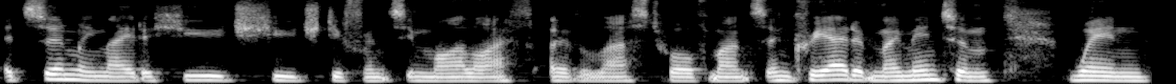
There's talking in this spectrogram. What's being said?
it certainly made a huge, huge difference in my life over the last 12 months and created momentum when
